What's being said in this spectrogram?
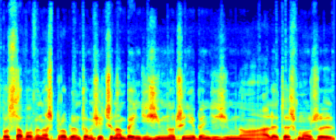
y, podstawowy nasz problem to myśleć, czy nam będzie zimno, czy nie będzie zimno, ale też może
